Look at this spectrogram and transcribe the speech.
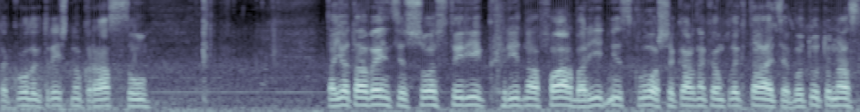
таку електричну красу. Toyota Avensis 6 рік, рідна фарба, рідне скло, шикарна комплектація. Бо тут у нас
